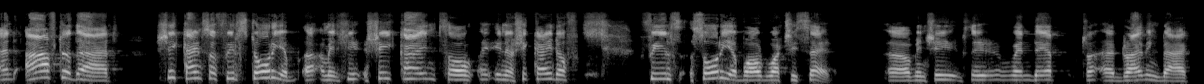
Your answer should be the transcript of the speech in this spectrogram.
And after that, she kind of feels sorry. Uh, I mean, she she kind of you know she kind of feels sorry about what she said. Uh, I mean, she when they are uh, driving back,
